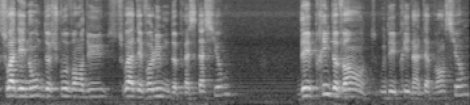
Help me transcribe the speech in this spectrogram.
soit des nombres de chevaux vendus, soit des volumes de prestations, des prix de vente ou des prix d'intervention,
